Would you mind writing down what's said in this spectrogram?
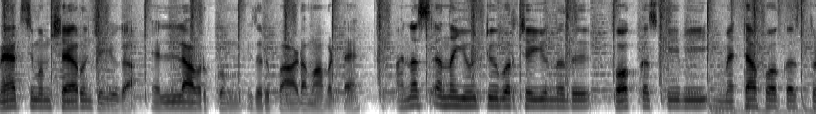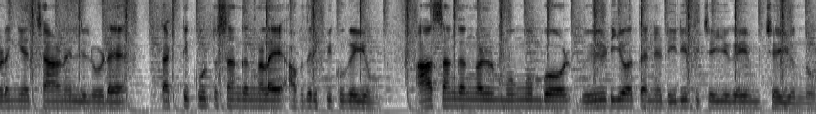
മാക്സിമം ഷെയറും ചെയ്യുക. എല്ലാവർക്കും ഇതൊരു പാഠമാവട്ടെ. അനസ് എന്ന യൂട്യൂബർ ചെയ്യുന്നത് ഫോക്കസ് ടി വി മെറ്റാഫോക്കസ് തുടങ്ങിയ ചാനലിലൂടെ തട്ടിക്കൂട്ട് സംഘങ്ങളെ അവതരിപ്പിക്കുകയും ആ സംഘങ്ങൾ മുങ്ങുമ്പോൾ വീഡിയോ തന്നെ ഡിലീറ്റ് ചെയ്യുകയും ചെയ്യുന്നു.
